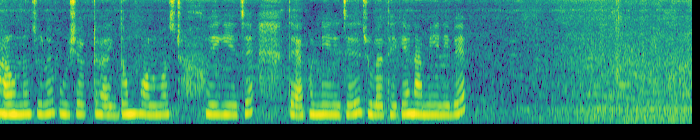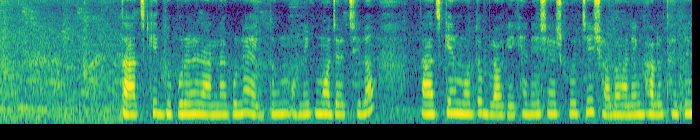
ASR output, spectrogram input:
আর অন্য চুলে পুঁই শাকটা একদম অলমোস্ট হয়ে গিয়েছে, তো এখন নিয়ে নিচে চুলা থেকে নামিয়ে নেবে। তো আজকে দুপুরের রান্নাগুলো একদম অনেক মজার ছিল। তো আজকের মতো ব্লগ এখানেই শেষ করছি। সবাই অনেক ভালো থাকবেন,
